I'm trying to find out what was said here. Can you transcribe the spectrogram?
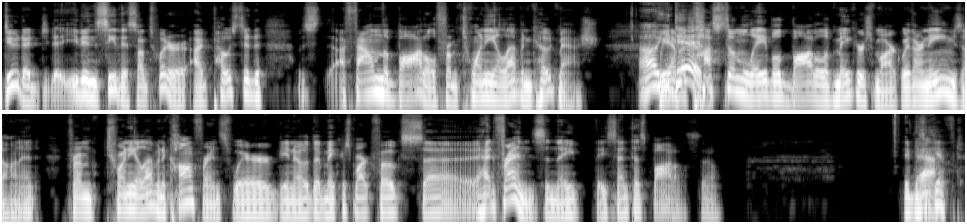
dude, I, you didn't see this on Twitter. I posted, I found the bottle from 2011 CodeMash. Oh, we you have did. a custom labeled bottle of Maker's Mark with our names on it from 2011, a conference where, you know, the Maker's Mark folks, uh, had friends and they, they sent us bottles. So it was Yeah. a gift.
